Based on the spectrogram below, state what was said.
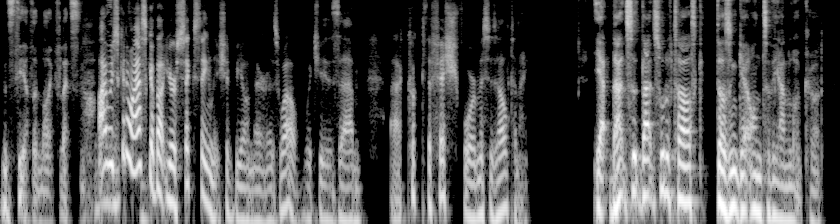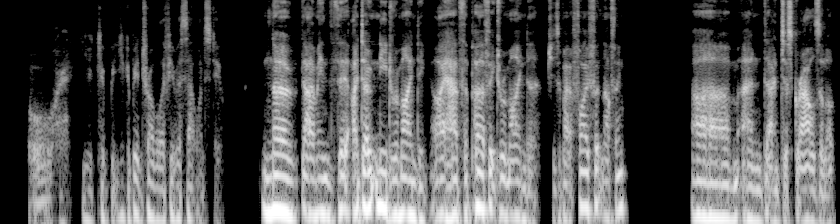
That's the other life lesson. I was going to ask about your sixth thing that should be on there as well, which is um, uh, cook the fish for Mrs. L tonight. Yeah, that's that sort of task doesn't get onto the analog card. Oh, you could be you could be in trouble if you miss that one, Stu. No, I mean the, I don't need reminding. I have the perfect reminder. She's about five foot nothing, um, and and just growls a lot.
